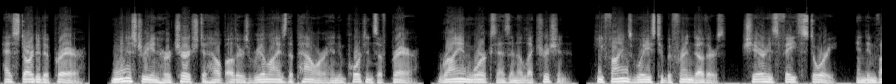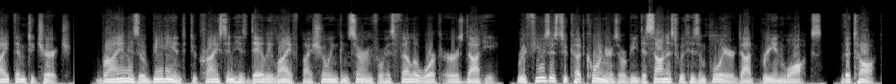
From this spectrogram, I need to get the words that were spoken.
has started a prayer ministry in her church to help others realize the power and importance of prayer. Ryan works as an electrician. He finds ways to befriend others, share his faith story, and invite them to church. Brian is obedient to Christ in his daily life by showing concern for his fellow workers. He refuses to cut corners or be dishonest with his employer. Brian walks the talk.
